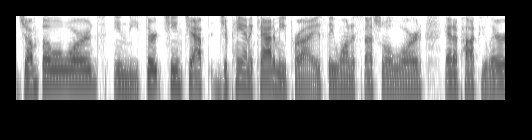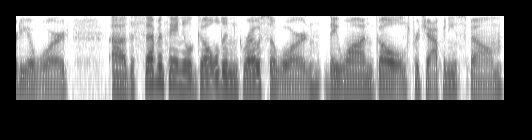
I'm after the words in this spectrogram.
Junpo awards. In the 13th Jap- japan academy prize they won a special award and a popularity award. Uh, the seventh annual Golden Gross Award, they won gold for Japanese film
